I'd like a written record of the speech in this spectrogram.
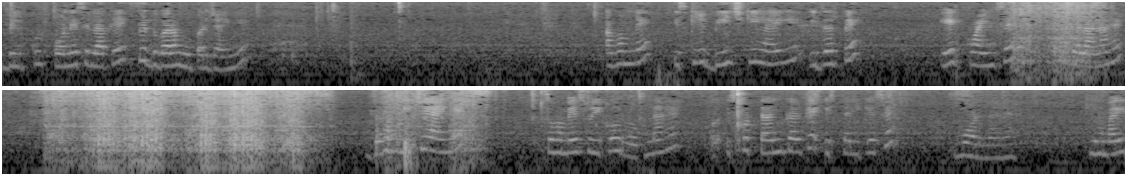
बिल्कुल कोने से लाके फिर दोबारा हम ऊपर जाएँगे। अब हमने इसकी जो बीच की है ये इधर पे एक पॉइंट से चलाना है। जब हम नीचे आएँगे तो हमें सुई को रोकना है। और इसको टर्न करके इस तरीके से मोड़ना है कि हमारी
